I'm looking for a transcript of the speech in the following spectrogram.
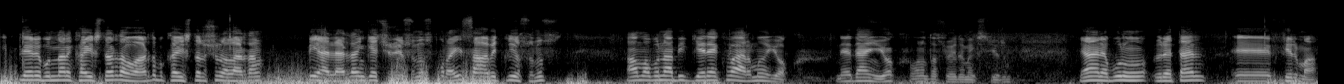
İpleri bunların kayışları da vardı. Bu kayışları şuralardan bir yerlerden geçiriyorsunuz. Burayı sabitliyorsunuz. Ama buna bir gerek var mı? Yok. Neden yok? Onu da söylemek istiyorum. Yani bunu üreten e, firma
